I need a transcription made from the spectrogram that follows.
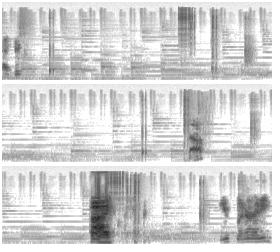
Patrick? No? Hi. You quit already?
